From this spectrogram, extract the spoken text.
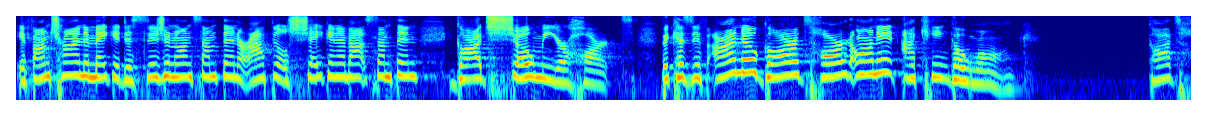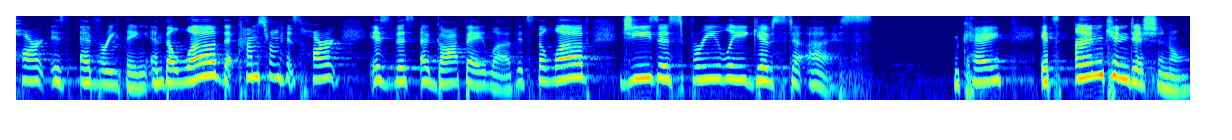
If I'm trying to make a decision on something or I feel shaken about something, God, show me your heart. Because if I know God's heart on it, I can't go wrong. God's heart is everything. And the love that comes from his heart is this agape love. It's the love Jesus freely gives to us. Okay? It's unconditional.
